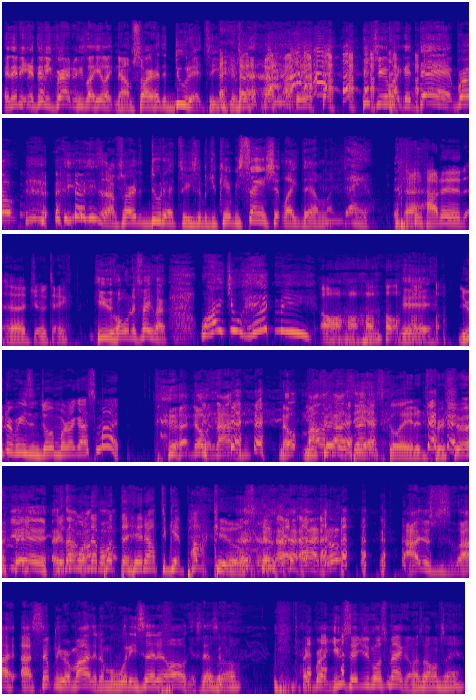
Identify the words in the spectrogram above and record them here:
And then he, and then he grabbed me. He's like, he's like, now I'm sorry I had to do that to you. You know what I'm saying? he treated me like a dad, bro. He, he said, I'm sorry to do that to you. He said, but you can't be saying shit like that. I'm like, damn. Uh, How did uh, Joe take? He was holding his face like, why'd you hit me? Oh, Yeah. You the reason Joe Murdoch got smacked. no, it's not. Nope. You could have Malachi de-escalated for sure. It's You're the one my that put the hit out to get pot killed. Nope. I just, I, I simply reminded him of what he said in August. That's all. Like, bro, you said you was gonna smack him. That's all I'm saying.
